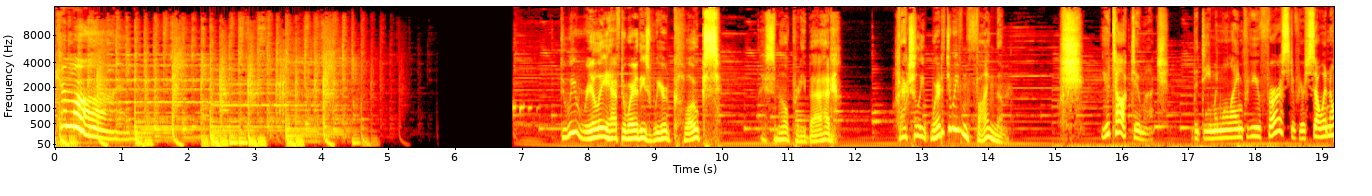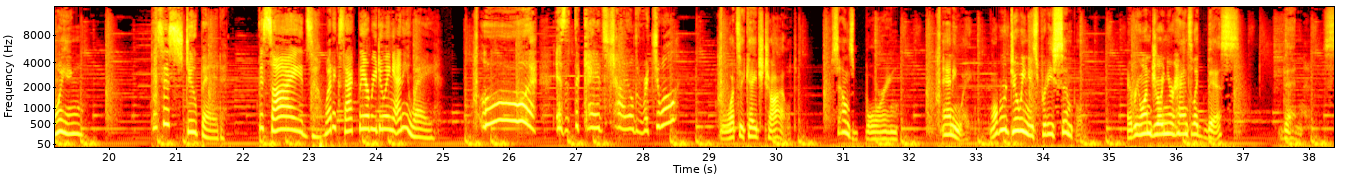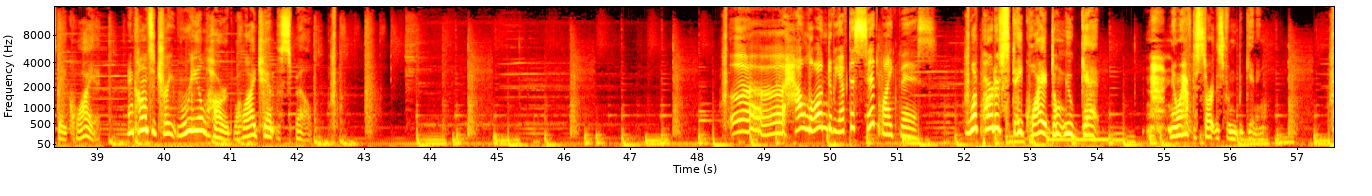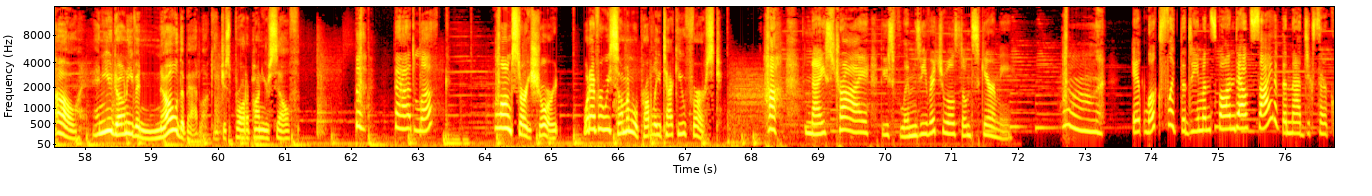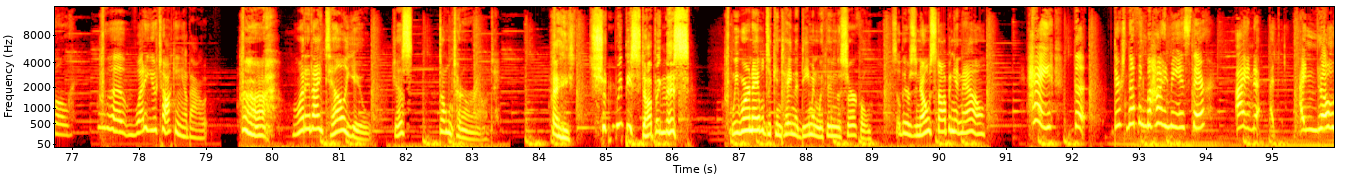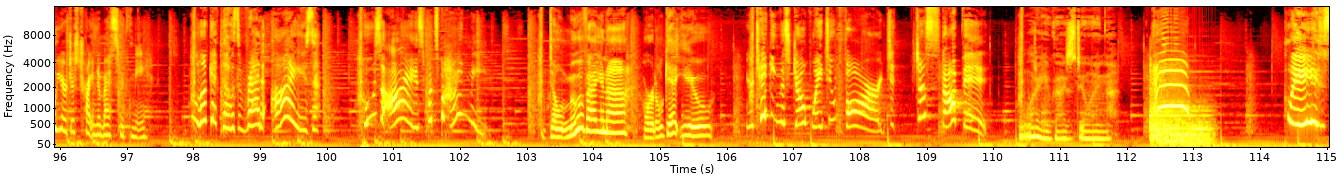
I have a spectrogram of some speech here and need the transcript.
Come on! Do we really have to wear these weird cloaks? They smell pretty bad. Actually, where did you even find them? Shh! You talk too much. The demon will aim for you first if you're so annoying. This is stupid. Besides, what exactly are we doing anyway? Is it the caged child ritual? What's a caged child? Sounds boring. Anyway, what we're doing is pretty simple. Everyone join your hands like this. Then, stay quiet and concentrate real hard while I chant the spell. Ugh, how long do we have to sit like this? What part of stay quiet don't you get? Now I have to start this from the beginning. Oh, and you don't even know the bad luck you just brought upon yourself. B- bad luck? Long story short, whatever we summon will probably attack you first. Ha, nice try. These flimsy rituals don't scare me. Hmm, it looks like the demon spawned outside of the magic circle. Uh, what are you talking about? What did I tell you? Just don't turn around. Hey, shouldn't we be stopping this? We weren't able to contain the demon within the circle, so there's no stopping it now. Hey, the there's nothing behind me, is there? I kn- I know you're just trying to mess with me. Look at those red eyes! Whose eyes? What's behind me? Don't move, Ayuna, or it'll get you. You're taking this joke way too far. J- just stop it. What are you guys doing? Ah! Please.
